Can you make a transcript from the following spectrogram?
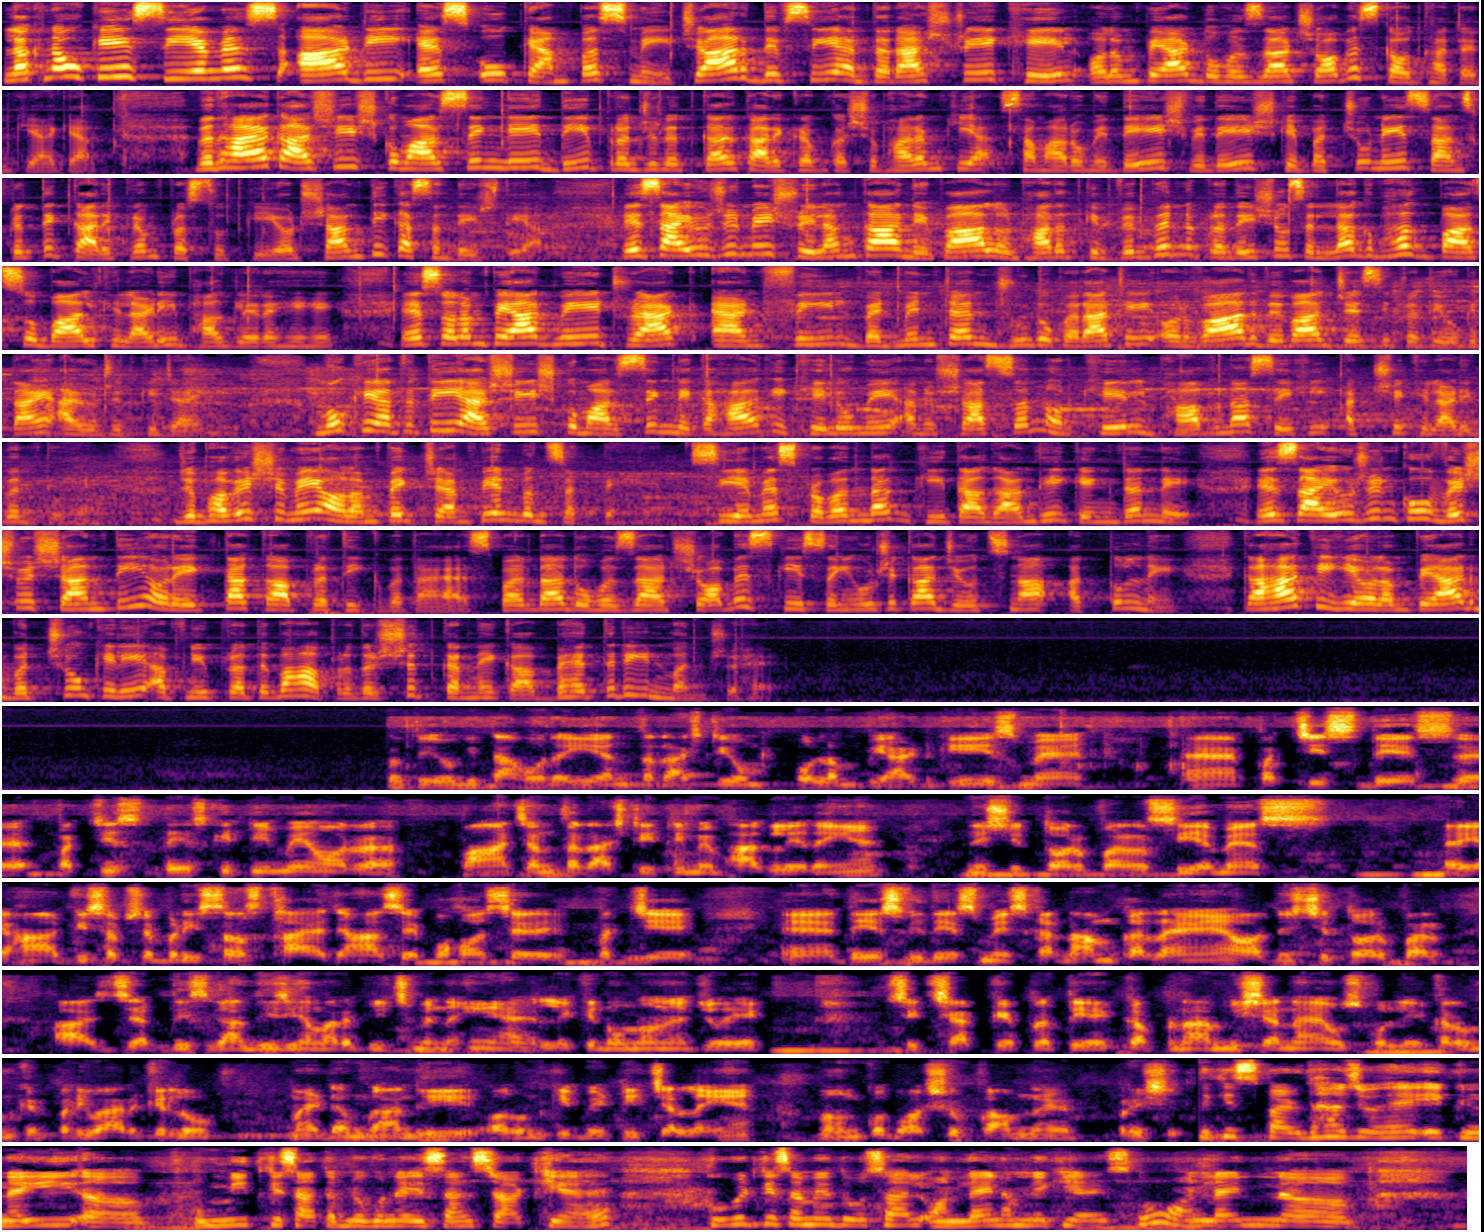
लखनऊ के CMS RDSO campus में चार दिवसीय अंतर्राष्ट्रीय खेल ओलंपियाड 2024 का उद्घाटन किया गया। विधायक आशीष कुमार सिंह ने दीप प्रज्वलित कर कार्यक्रम का शुभारंभ किया। समारोह में देश विदेश के बच्चों ने सांस्कृतिक कार्यक्रम प्रस्तुत किए और शांति का संदेश दिया। इस आयोजन में श्रीलंका, नेपाल और भारत के विभिन्न प्रदेशों से लगभग 500 बाल खिलाड़ी भाग ले रहे हैं। इस ओलंपियाड में track and field, badminton, judo, karate और वाद विवाद जैसी प्रतियोगिताएँ आयोजित की जाएँगी। मुख्य अतिथि आशीष कुमार सिंह ने कहा कि खेलों में अनुशासन और खेल भावना से ही अच्छे खिलाड़ी बनते हैं। जो भविष्य में ओलंपिक चैंपियन बन सकते हैं। सीएमएस प्रबंधक गीता गांधी किंगडन ने इस आयोजन को विश्व शांति और एकता का प्रतीक बताया। स्पर्धा 2024 की संयोजिका ज्योत्सना अतुल ने कहा कि ये ओलंपियाड बच्चों के लिए अपनी प्रतिभा प्रदर्शित करने का बेहतरीन मंच है। प्रतियोगिता हो रही है अंतर्राष्ट्रीय ओलंपियाड की। इसमें 25 देश 25 देश की टीमें और पाँच अंतर्राष्ट्रीय टीमें भाग ले रही हैं। निश्चित तौर पर सी एम एस यहाँ की सबसे बड़ी संस्था है, जहाँ से बहुत से बच्चे देश विदेश में इसका नाम कर रहे हैं और निश्चित तौर पर आज जगदीश गांधी जी हमारे बीच में नहीं है, लेकिन उन्होंने जो एक शिक्षा के प्रति एक अपना मिशन है, उसको लेकर उनके परिवार के लोग, मैडम गांधी और उनकी बेटी चल रही हैं। मैं उनको बहुत शुभकामनाएँ प्रेषित देखिए, स्पर्धा जो है, एक नई उम्मीद के साथ हम लोगों ने इस साल स्टार्ट किया है। कोविड के समय दो साल ऑनलाइन हमने किया इसको। ऑनलाइन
